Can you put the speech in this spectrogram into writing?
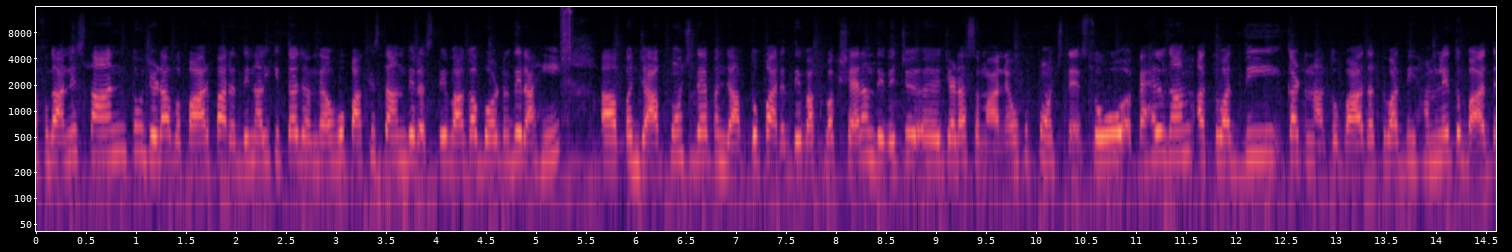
ਅਫਗਾਨਿਸਤਾਨ ਤੋਂ ਜਿਹੜਾ ਵਪਾਰ ਭਾਰਤ ਦੇ ਨਾਲ ਕੀਤਾ ਜਾਂਦਾ, ਉਹ ਪਾਕਿਸਤਾਨ ਦੇ ਰਸਤੇ ਵਾਗਾ ਬਾਰਡਰ ਦੇ ਰਾਹੀਂ ਪੰਜਾਬ ਪਹੁੰਚਦਾ ਹੈ, ਪੰਜਾਬ ਤੋਂ ਭਾਰਤ ਦੇ ਵੱਖ-ਵੱਖ ਸ਼ਹਿਰਾਂ ਦੇ ਵਿੱਚ ਜਿਹੜਾ ਸਮਾਨ ਹੈ ਉਹ ਪਹੁੰਚਦਾ ਹੈ। ਸੋ ਪਹਿਲਗਾਮ ਅਤਵਾਦੀ ਘਟਨਾ ਤੋਂ ਬਾਅਦ, ਅਤਵਾਦੀ ਹਮਲੇ ਤੋਂ ਬਾਅਦ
